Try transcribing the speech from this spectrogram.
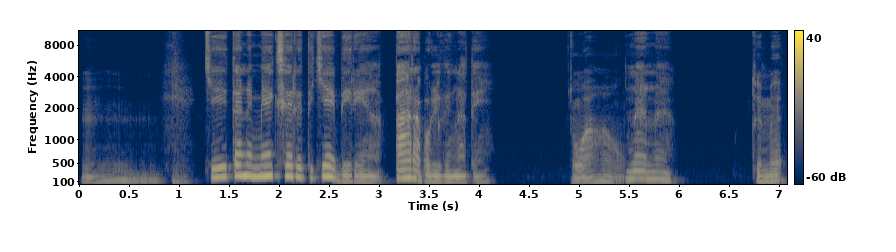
Μμμ. και ήταν μια εξαιρετική εμπειρία, πάρα πολύ δυνατή. Wow. Ναι, ναι. Και με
